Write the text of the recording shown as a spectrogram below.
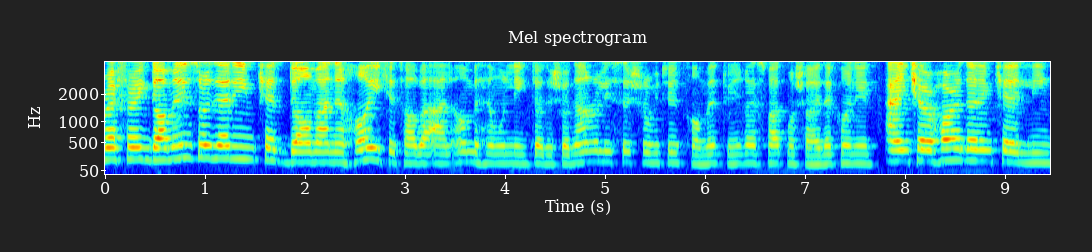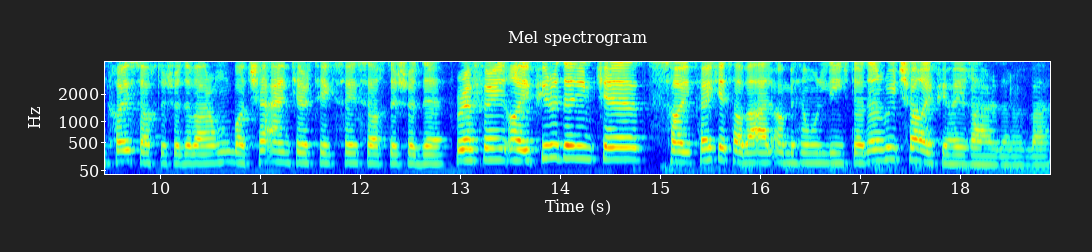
referring domains رو داریم که دامنه هایی که تا به الان بهمون لینک داده شدن رو لیستش رو می‌تونید کامل تو این قسمت مشاهده کنید. anchor ها رو داریم که لینک های ساخته شده برامون با چه anchor text هایی ساخته شده. referring IP رو داریم که سایت هایی که تا به الان بهمون لینک دادن روی چه IP هایی قرار دارن و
